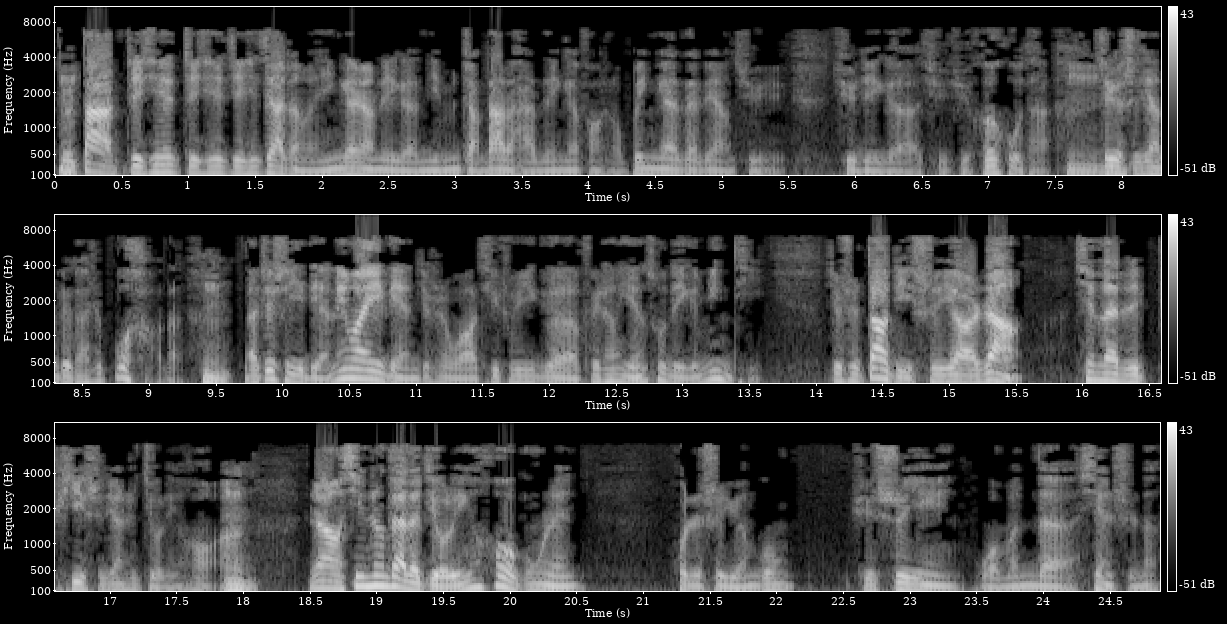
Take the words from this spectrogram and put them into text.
就是大这些这些这些家长们应该让这个你们长大的孩子应该放手，不应该再这样去去这个去去呵护他，嗯，这个实际上对他是不好的，嗯，那这是一点。另外一点就是我要提出一个非常严肃的一个命题，就是到底是要让现在这批实际上是九零后啊，嗯，让新生代的九零后工人或者是员工去适应我们的现实呢，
